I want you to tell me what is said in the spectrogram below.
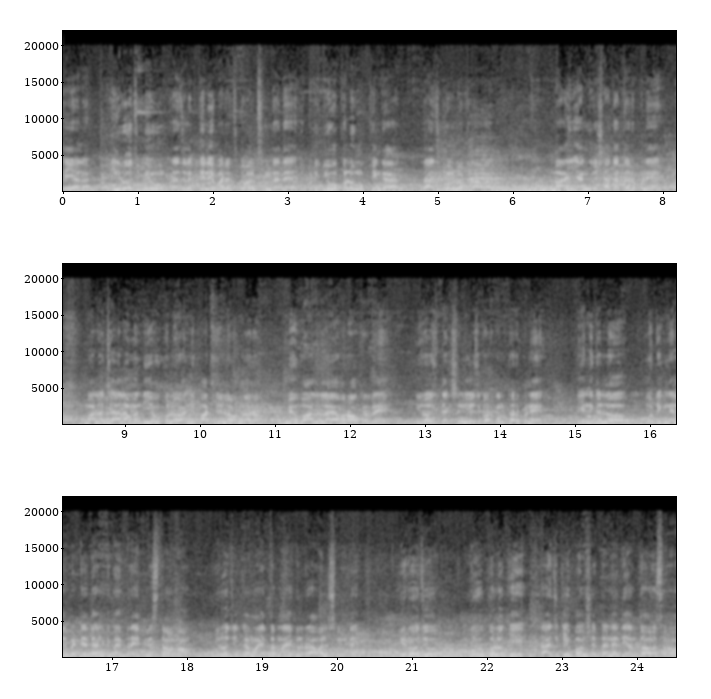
చేయాలి? ఈరోజు మేము ప్రజలకు తెలియపరచుకోవాల్సింది అదే. ఇప్పుడు యువకులు ముఖ్యంగా రాజకీయంలోకి రావాలి. మా యంగ్ విశాఖ తరపునే మాలో చాలామంది యువకులు అన్ని పార్టీల్లో ఉన్నారు. మేము వాళ్ళలో ఎవరో ఒకరిని ఈరోజు దక్షిణ నియోజకవర్గం తరపునే ఎన్నికల్లో పోటీకి నిలబెట్టేదానికి మేము ప్రయత్నిస్తూ ఉన్నాం. ఈరోజు ఇంకా మా ఇతర నాయకులు రావాల్సి ఉంది. ఈరోజు యువకులకి రాజకీయ భవిష్యత్తు అనేది ఎంతో అవసరం.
